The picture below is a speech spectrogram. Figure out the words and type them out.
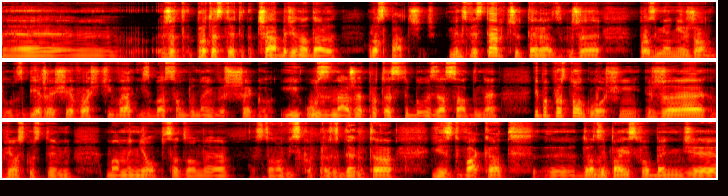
e, że te protesty trzeba będzie nadal rozpatrzyć. Więc wystarczy teraz, że po zmianie rządu zbierze się właściwa Izba Sądu Najwyższego i uzna, że protesty były zasadne i po prostu ogłosi, że w związku z tym mamy nieobsadzone stanowisko prezydenta, jest wakat. Y, Drodzy Państwo, będzie,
